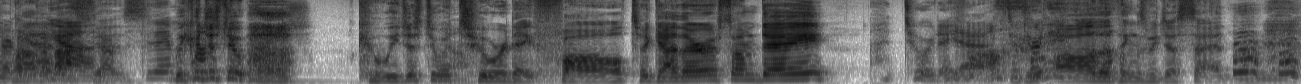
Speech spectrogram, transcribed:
check pump all the the Yeah. boxes. Do they have We could just do. pumpkin patch? Could we just do a tour day fall together someday? Tour day Yes. fall. To do all the things we just said. Mm, that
